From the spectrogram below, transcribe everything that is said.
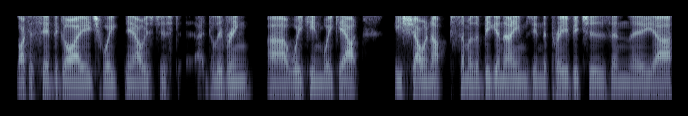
like I said, the guy each week now is just uh, delivering uh, week in week out he's showing up some of the bigger names in the Prijoviches and the uh,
